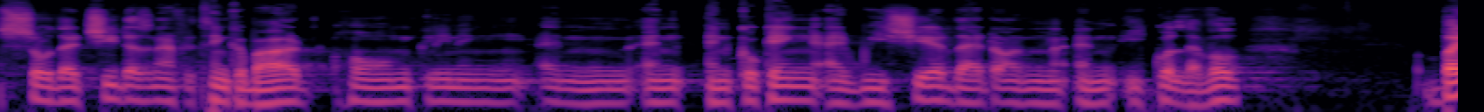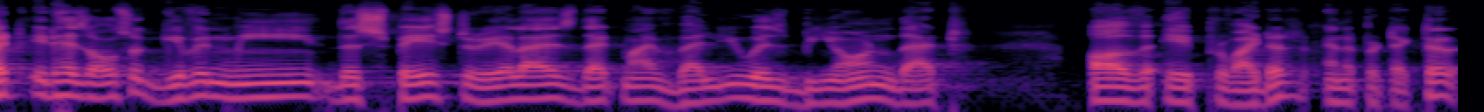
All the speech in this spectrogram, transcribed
so that she doesn't have to think about home, cleaning, and cooking, and we share that on an equal level. But it has also given me the space to realize that my value is beyond that of a provider and a protector.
